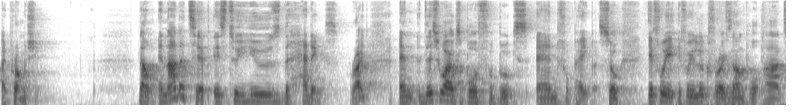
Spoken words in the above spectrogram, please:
I promise you. Now, another tip is to use the headings, right? And this works both for books and for papers. So if we if we look, for example, at,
